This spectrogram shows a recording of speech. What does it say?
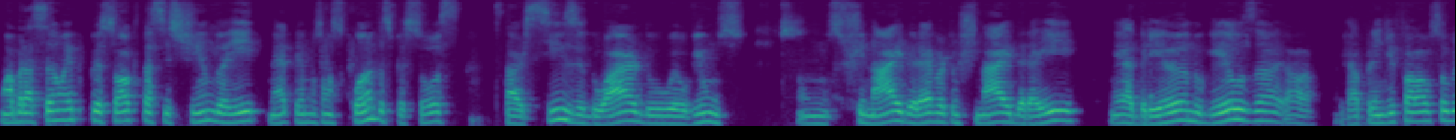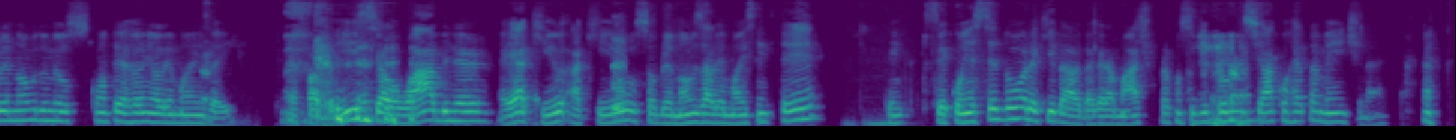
um abração aí para o pessoal que está assistindo aí, né? Temos umas quantas pessoas, Tarcísio, Eduardo, eu vi uns, uns Schneider, Everton Schneider aí, né? Adriano, Geusa, ó, já aprendi a falar o sobrenome dos meus conterrâneos alemães aí. Né? Fabrícia, o Abner, é aqui, aqui os sobrenomes alemães tem que ter, tem que ser conhecedor aqui da, da gramática para conseguir pronunciar corretamente, né?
